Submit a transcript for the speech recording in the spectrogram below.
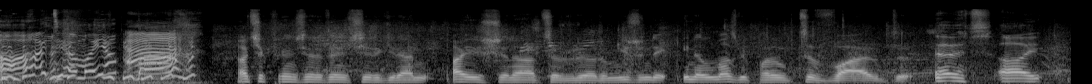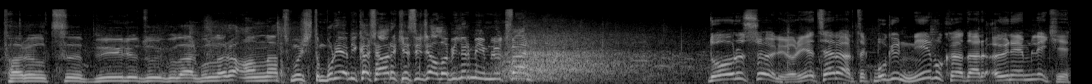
Aa, hadi ama yapma. Açık pencereden içeri giren ay ışığını hatırlıyorum. Yüzünde inanılmaz bir parıltı vardı. Evet, ay, parıltı, büyülü duygular bunları anlatmıştım. Buraya birkaç ağrı kesici alabilir miyim lütfen? Doğru söylüyor. Yeter artık. Bugün niye bu kadar önemli ki?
